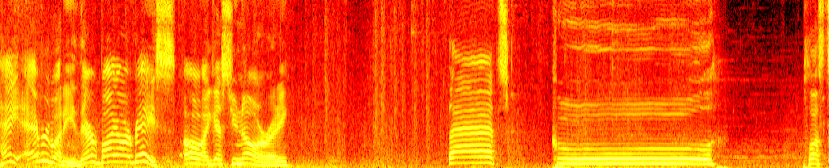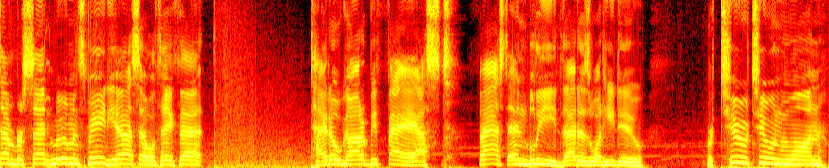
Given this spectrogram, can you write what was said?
Hey, everybody! They're by our base! Oh, I guess you know already. That's cool. Plus 10% movement speed. Yes, I will take that. Tyto gotta be fast. Fast and bleed. That is what he do. We're two, two, and one.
